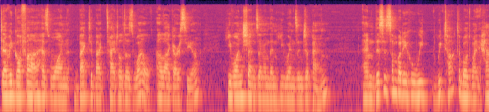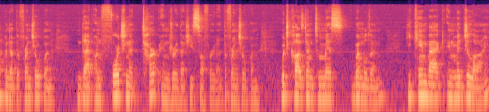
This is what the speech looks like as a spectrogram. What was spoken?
David Goffin has won back to back titles as well, a la Garcia. He won Shenzhen and then he wins in Japan. And this is somebody who we, we talked about when it happened at the French Open, that unfortunate tarp injury that he suffered at the French Open, which caused him to miss Wimbledon. He came back in mid July,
